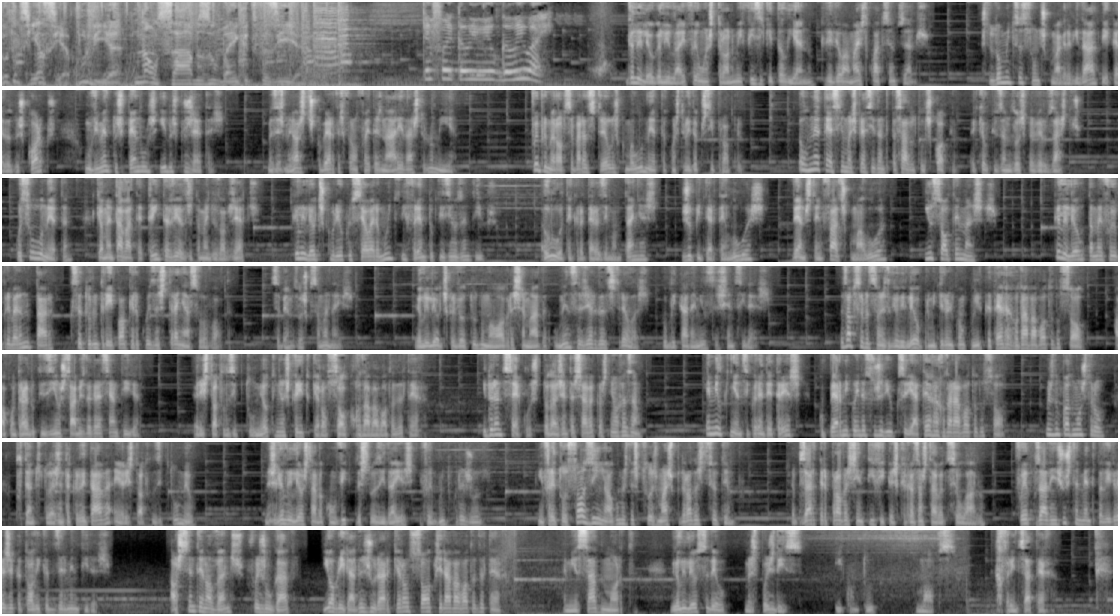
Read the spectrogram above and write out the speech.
minuto de ciência por dia, não sabes o bem que te fazia. Quem foi Galileu Galilei? Galileu Galilei foi um astrónomo e físico italiano que viveu há mais de 400 anos. Estudou muitos assuntos como a gravidade e a queda dos corpos, o movimento dos pêndulos e dos projéteis. Mas as maiores descobertas foram feitas na área da astronomia. Foi o primeiro a observar as estrelas com uma luneta construída por si próprio. A luneta é assim uma espécie de antepassado do telescópio, aquele que usamos hoje para ver os astros. Com a sua luneta, que aumentava até 30 vezes o tamanho dos objetos, Galileu descobriu que o céu era muito diferente do que diziam os antigos. A Lua tem crateras e montanhas, Júpiter tem luas, Vênus tem fases como a Lua e o Sol tem manchas. Galileu também foi o primeiro a notar que Saturno teria qualquer coisa estranha à sua volta. Sabemos hoje que são anéis. Galileu descreveu tudo numa obra chamada O Mensageiro das Estrelas, publicada em 1610. As observações de Galileu permitiram-lhe concluir que a Terra rodava à volta do Sol, ao contrário do que diziam os sábios da Grécia Antiga. Aristóteles e Ptolomeu tinham escrito que era o Sol que rodava à volta da Terra. E durante séculos toda a gente achava que eles tinham razão. Em 1543, Copérnico ainda sugeriu que seria a Terra a rodar à volta do Sol, mas nunca o demonstrou, portanto toda a gente acreditava em Aristóteles e Ptolomeu. Mas Galileu estava convicto das suas ideias e foi muito corajoso. Enfrentou sozinho algumas das pessoas mais poderosas do seu tempo. Apesar de ter provas científicas que a razão estava do seu lado, foi acusado injustamente pela Igreja Católica de dizer mentiras. Aos 69 anos, foi julgado e obrigado a jurar que era o Sol que girava à volta da Terra. Ameaçado de morte, Galileu cedeu, mas depois disse: E contudo, move-se, referindo-se à Terra.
